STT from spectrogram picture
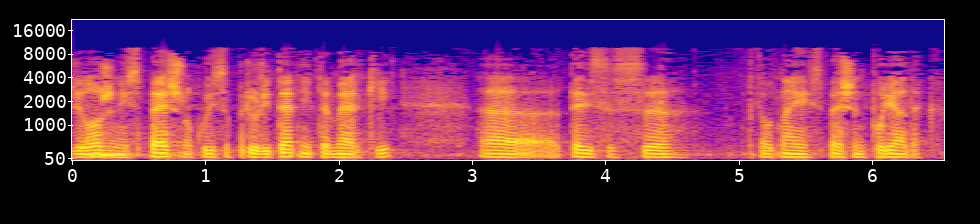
приложени спешно, кои са приоритетните мерки, тези с така, от най-спешен порядък.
